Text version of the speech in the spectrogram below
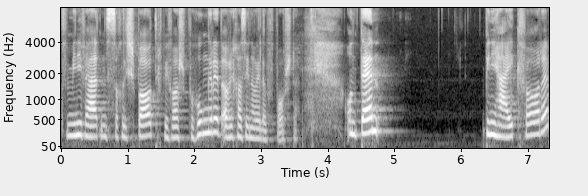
für meine Verhältnisse so ein bisschen spät. Ich bin fast verhungert, aber ich habe sie noch auf Posten. Und dann bin ich heimgefahren.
